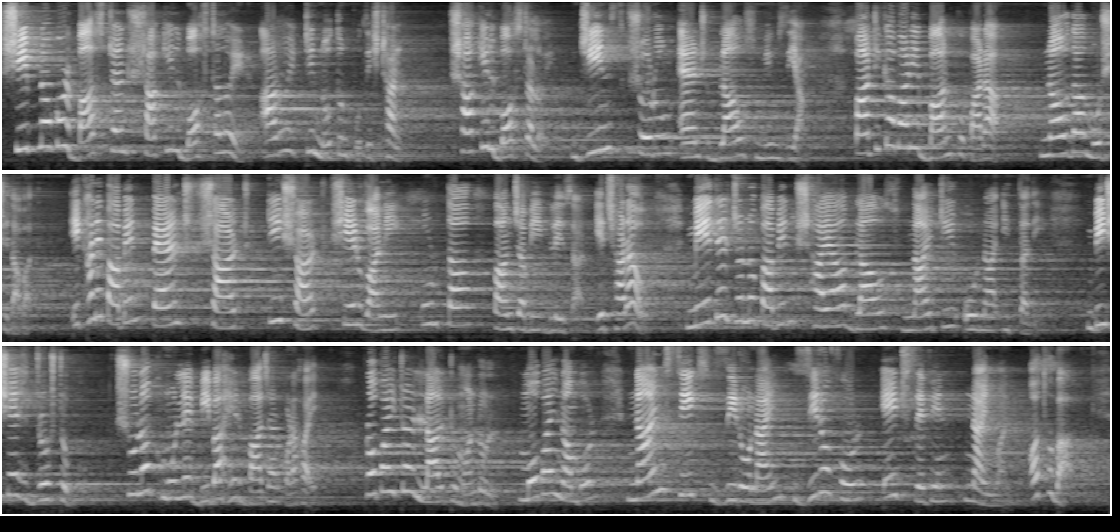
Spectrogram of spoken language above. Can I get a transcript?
Shibnagar bus stand Shakil বস্ত্রালয়ের আরও একটি নতুন প্রতিষ্ঠান। Shakil Bastralaya, jeans, showroom and blouse museum, Patikabari Bankopara, Nowda Murshidabad. এখানে পাবেন pant, shirt T shirt sherwani, kurta, panjabi, blazer. এছাড়াও মেয়েদের জন্য পাবেন সায়া, ব্লাউজ, নাইটি, ওড়না ইত্যাদি। বিশেষ দ্রষ্টব্য, সুলভ মূল্যে বিবাহের বাজার করা হয়। Proprietor Laltu Mondal, mobile number nine six zero nine zero four eight seven nine one অথবা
